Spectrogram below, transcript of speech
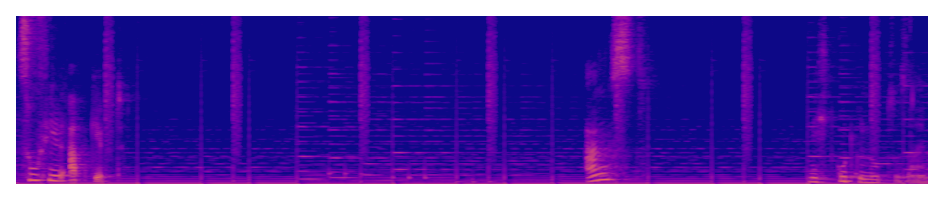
zu viel abgibt. Angst, nicht gut genug zu sein,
